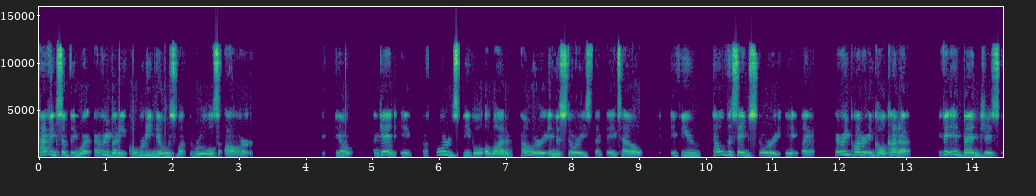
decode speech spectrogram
having something where everybody already knows what the rules are, you know, again, it affords people a lot of power in the stories that they tell. If you tell the same story, it, like Harry Potter in Kolkata, if it had been just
